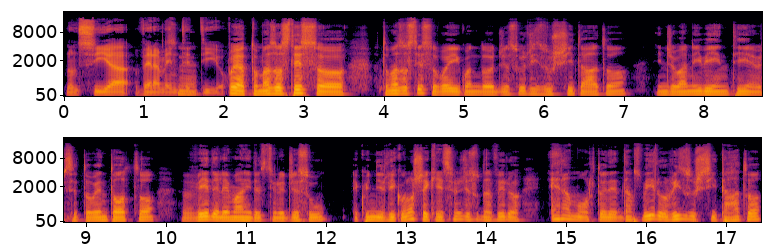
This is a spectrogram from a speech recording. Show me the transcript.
non sia veramente sì. Dio. Poi a Tommaso stesso, a Tommaso stesso poi quando Gesù è risuscitato in Giovanni 20, nel versetto 28, vede le mani del Signore Gesù e quindi riconosce che il Signore Gesù davvero era morto ed è davvero risuscitato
